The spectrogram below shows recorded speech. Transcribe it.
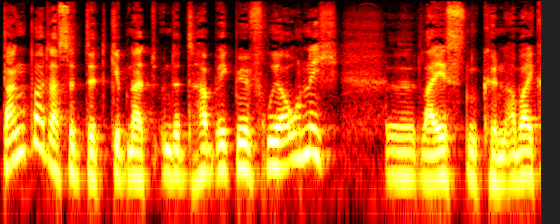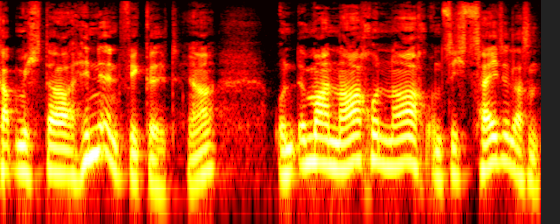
dankbar, dass es das gibt und das habe ich mir früher auch nicht äh, leisten können, aber ich habe mich dahin entwickelt, ja, und immer nach und nach und sich Zeit lassen.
